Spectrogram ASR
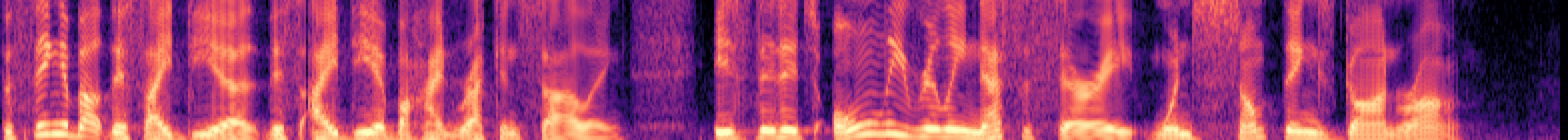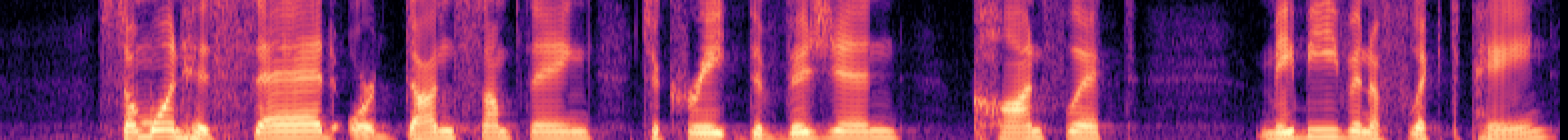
The thing about this idea, this idea behind reconciling, is that it's only really necessary when something's gone wrong. Someone has said or done something to create division, conflict, maybe even afflict pain.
